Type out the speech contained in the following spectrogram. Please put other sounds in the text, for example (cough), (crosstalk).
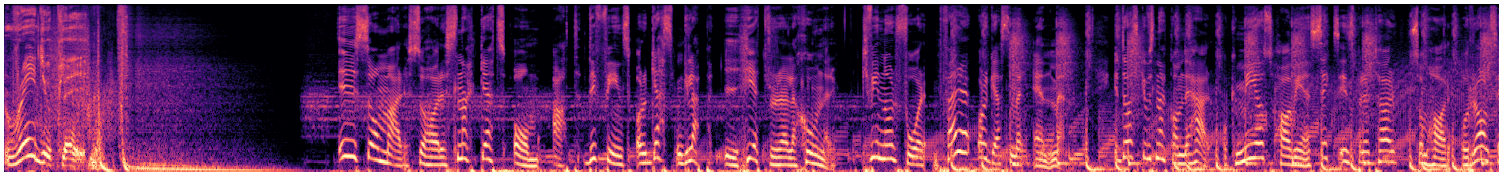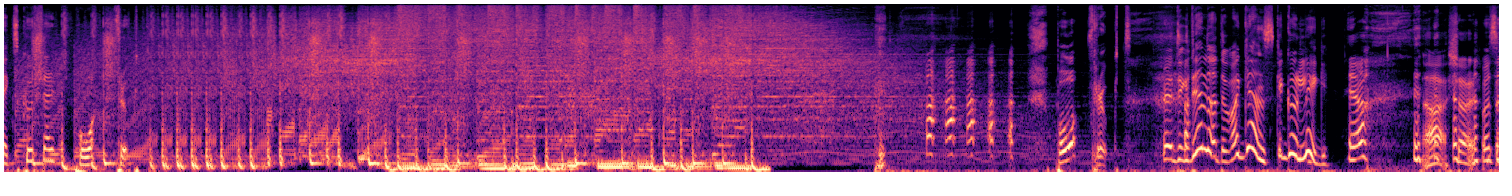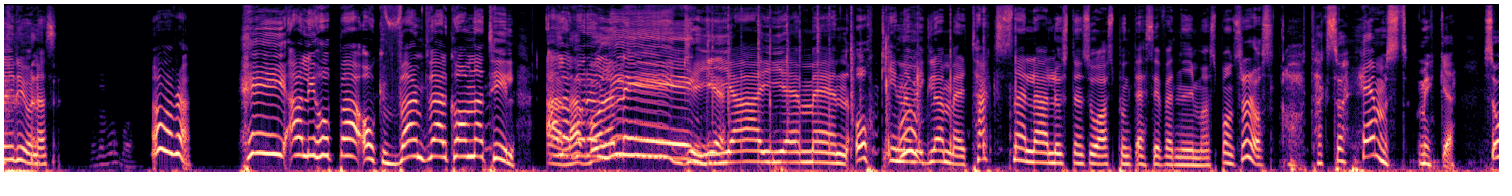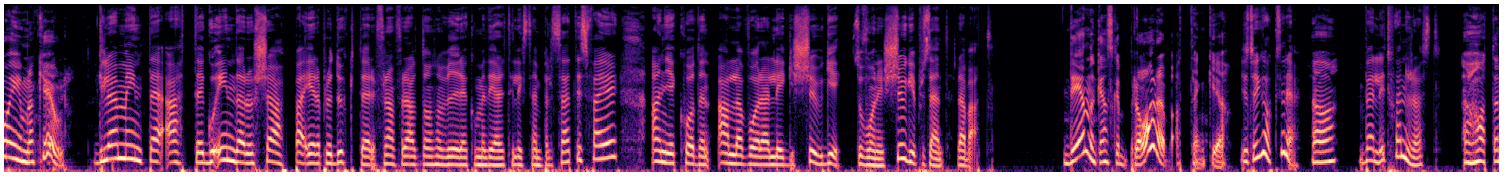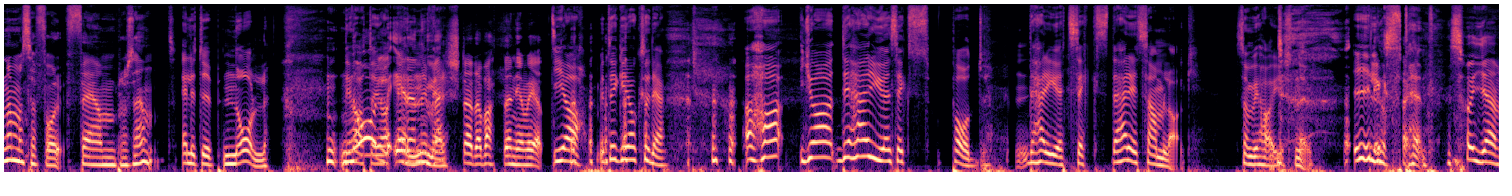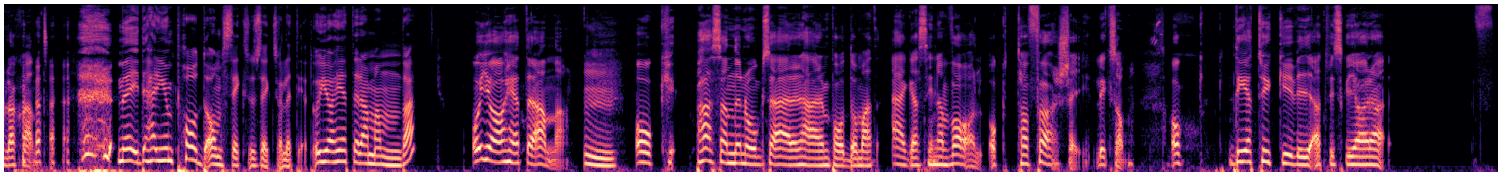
Radioplay. I sommar så har det snackats om att det finns orgasmglapp i heterorelationer. Kvinnor får färre orgasmer än män. Idag ska vi snacka om det här och med oss har vi en sexinspiratör som har oralsexkurser på frukt. (laughs) på frukt. Jag tyckte ändå att det var ganska gullig. Ja, ja kör. Vad säger du Jonas? Ja, vad bra. Hej allihopa och varmt välkomna till Alla, Alla våra, våra ligg! Jajamän och innan vi glömmer, tack snälla lustensoas.se för att ni är med och sponsrar oss. Åh, tack så hemskt mycket. Så himla kul. Glöm inte att eh, gå in där och köpa era produkter, framförallt de som vi rekommenderar till exempel Satisfyer. Ange koden alla våra ligg 20 så får ni 20% rabatt. Det är ändå ganska bra rabatt tänker jag. Jag tycker också det. Ja. Väldigt generöst. Jag hatar när man så får 5%. Eller typ noll. Noll jag är den mer. värsta rabatten jag vet. Ja, jag tycker också det. Aha, ja, det här är ju en sexpodd. Det här är ju ett sex, det här är ett samlag som vi har just nu (laughs) i luften. Så jävla skönt. Nej, det här är ju en podd om sex och sexualitet och jag heter Amanda. Och jag heter Anna. Mm. Och passande nog så är det här en podd om att äga sina val och ta för sig. Liksom. Och det tycker vi att vi ska göra,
